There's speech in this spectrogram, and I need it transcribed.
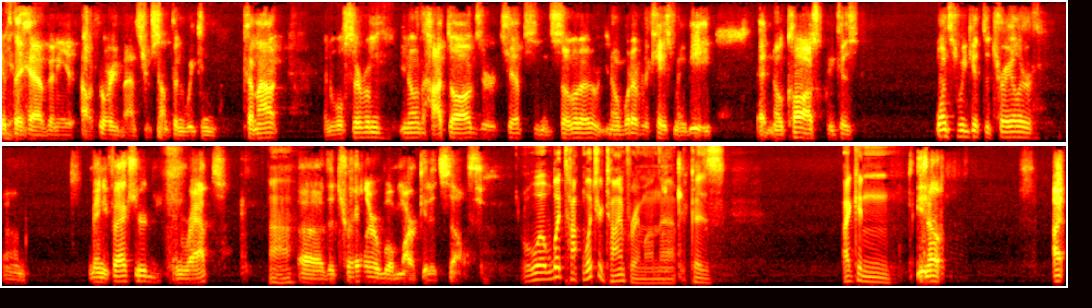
if yeah. they have any outdoor events or something we can come out and we'll serve them you know the hot dogs or chips and soda you know whatever the case may be at no cost because once we get the trailer um, manufactured and wrapped uh-huh. uh, the trailer will market itself. Well, what time? What's your time frame on that? Because I can, you know, I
